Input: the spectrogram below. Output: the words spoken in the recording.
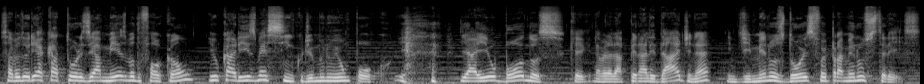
Sabedoria 14 é a mesma do Falcão. E o carisma é 5, diminuiu um pouco. E aí o bônus, que na verdade a penalidade, né? De menos 2 foi para menos 3.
